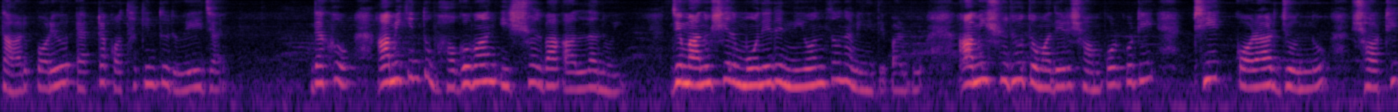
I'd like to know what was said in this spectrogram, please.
তারপরেও একটা কথা কিন্তু রয়েই যায়। দেখো, আমি কিন্তু ভগবান, ঈশ্বর বা আল্লাহ নই। যে মানুষের মনের নিয়ন্ত্রণ আমি নিতে পারব। আমি শুধু তোমাদের সম্পর্কটি ঠিক করার জন্য সঠিক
